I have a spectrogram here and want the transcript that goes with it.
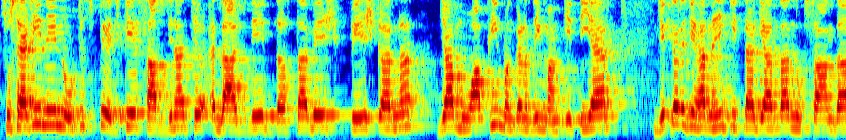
ਸੁਸਾਇਟੀ ਨੇ ਨੋਟਿਸ ਭੇਜ ਕੇ 7 ਦਿਨਾਂ 'ਚ ਇਲਾਜ ਦੇ ਦਸਤਾਵੇਜ਼ ਪੇਸ਼ ਕਰਨ ਜਾਂ ਮੁਆਫੀ ਮੰਗਣ ਦੀ ਮੰਗ ਕੀਤੀ ਹੈ। ਜੇਕਰ ਅਜਿਹਾ ਨਹੀਂ ਕੀਤਾ ਗਿਆ ਤਾਂ ਨੁਕਸਾਨ ਦਾ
